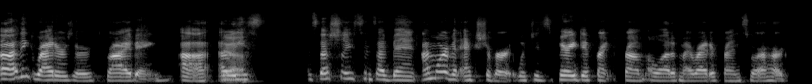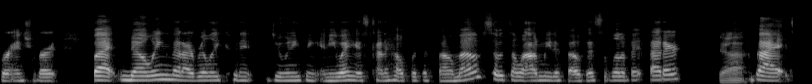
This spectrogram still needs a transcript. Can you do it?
Oh, I think writers are thriving, uh, at yeah. least especially since I've been, I'm more of an extrovert, which is very different from a lot of my writer friends who are hardcore introvert. But knowing that I really couldn't do anything anyway has kind of helped with the FOMO. So it's allowed me to focus a little bit better. Yeah. But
